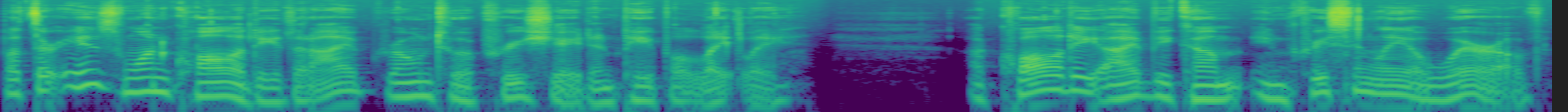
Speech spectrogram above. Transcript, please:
But there is one quality that I've grown to appreciate in people lately, a quality I've become increasingly aware of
